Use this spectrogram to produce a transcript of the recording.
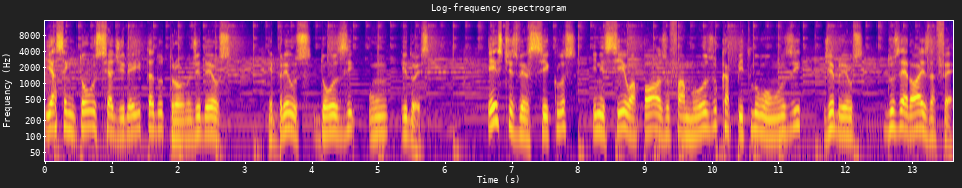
e assentou-se à direita do trono de Deus. Hebreus 12, 1 e 2. Estes versículos iniciam após o famoso capítulo 11 de Hebreus, dos heróis da fé,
